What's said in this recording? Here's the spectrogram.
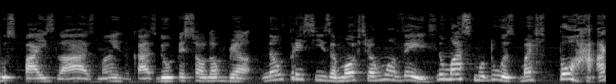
os pais lá, as mães, no caso, do pessoal da Umbrella. Não precisa, mostra uma vez, no máximo duas, mas porra, a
